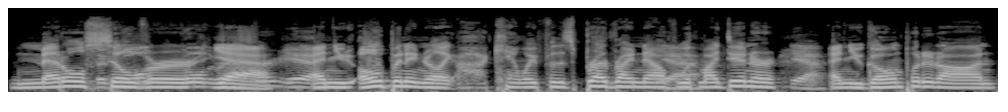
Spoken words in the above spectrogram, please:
metal silver, gold yeah, wrapper? Yeah. and you open it and you're like, oh, I can't wait for this bread right now Yeah. with my dinner, Yeah. and you go and put it on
